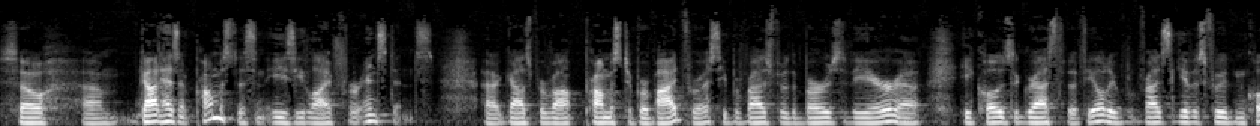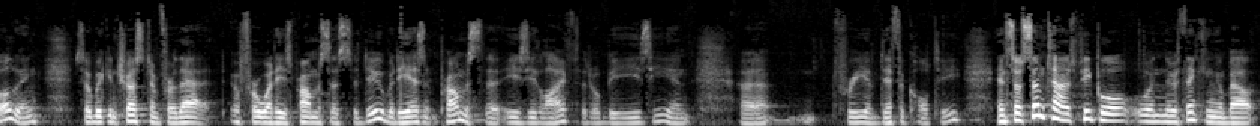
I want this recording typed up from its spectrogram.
So, um, God hasn't promised us an easy life, for instance. Uh, God's provi- promised to provide for us. He provides for the birds of the air. Uh, he clothes the grass of the field. He provides to give us food and clothing. So we can trust Him for that, for what He's promised us to do. But He hasn't promised an easy life that'll be easy and uh, free of difficulty. And so sometimes people, when they're thinking about,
